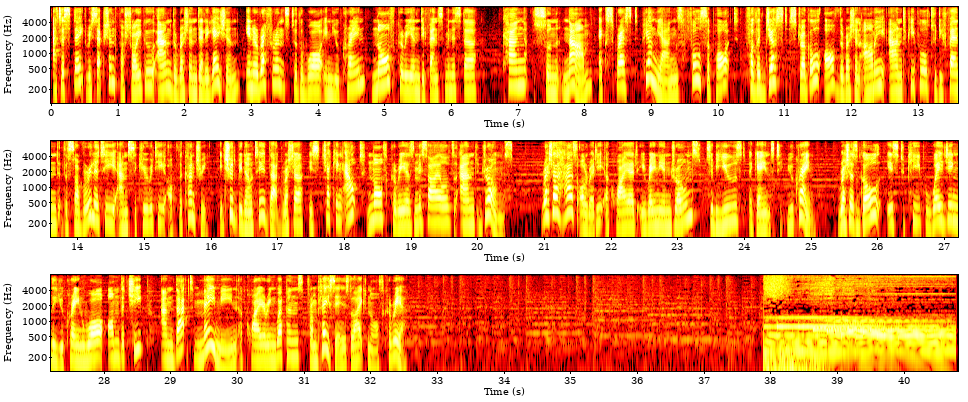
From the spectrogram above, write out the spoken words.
At a state reception for Shoigu and the Russian delegation, in a reference to the war in Ukraine, North Korean Defense Minister Kang Sun Nam expressed Pyongyang's full support for the just struggle of the Russian army and people to defend the sovereignty and security of the country. It should be noted that Russia is checking out North Korea's missiles and drones. Russia has already acquired Iranian drones to be used against Ukraine. Russia's goal is to keep waging the Ukraine war on the cheap, and that may mean acquiring weapons from places like North Korea.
